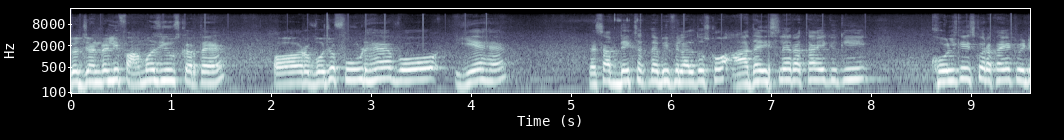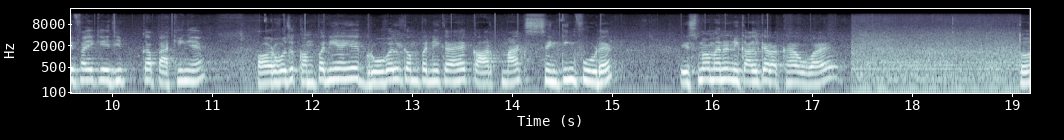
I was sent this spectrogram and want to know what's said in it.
जो जनरली फार्मर्स यूज़ करते हैं और वो जो फ़ूड है, वो ये है। जैसे आप देख सकते हैं अभी फ़िलहाल तो उसको आधा इसलिए रखा है क्योंकि खोल के इसको रखा है ट्वेंटी फाइव के का पैकिंग है। और वो जो कंपनी है, ये ग्रोवल कंपनी का है कार्प मैक्स सिंकिंग फ़ूड है। इसमें मैंने निकाल के रखा हुआ है। तो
